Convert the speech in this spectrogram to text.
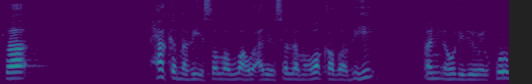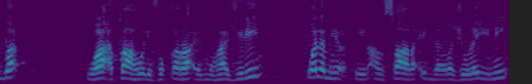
فحكم فيه صلى الله عليه وسلم وقضى به أنه لذوي القربى وأعطاه لفقراء المهاجرين ولم يعطي الأنصار إلا رجلين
